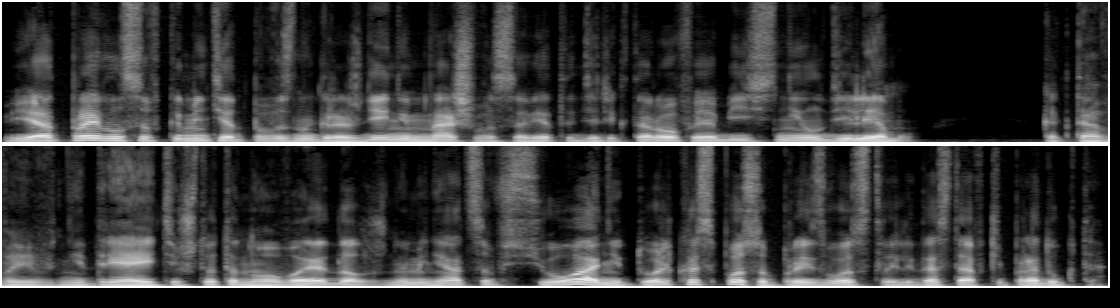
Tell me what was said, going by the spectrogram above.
Я отправился в комитет по вознаграждениям нашего совета директоров и объяснил дилемму. Когда вы внедряете что-то новое, должно меняться все, а не только способ производства или доставки продукта.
